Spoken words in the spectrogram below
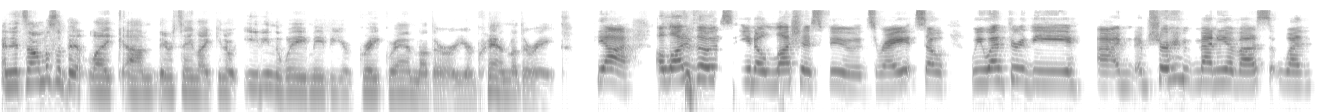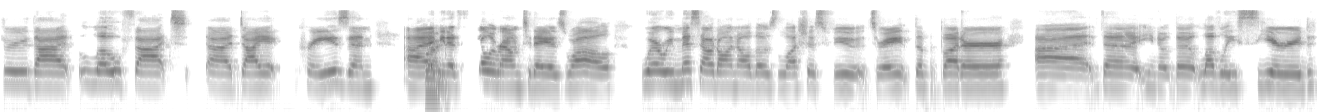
And it's almost a bit like um, they were saying like you know eating the way maybe your great grandmother or your grandmother ate yeah a lot of those you know luscious foods right so we went through the uh, I'm, I'm sure many of us went through that low fat uh, diet craze and uh, right. i mean it's still around today as well where we miss out on all those luscious foods right the butter uh the you know the lovely seared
